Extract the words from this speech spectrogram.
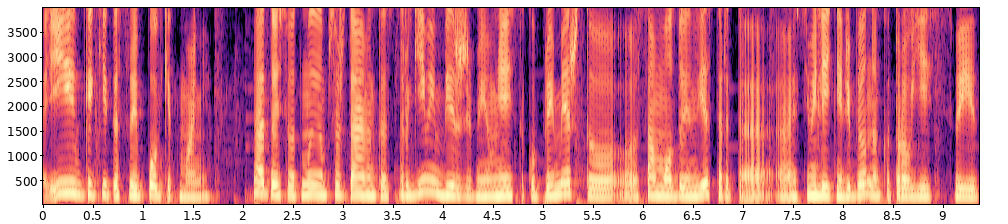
и какие-то свои pocket money. Да, то есть вот мы обсуждаем это с другими биржами. У меня есть такой пример, что э, самый молодой инвестор это 7-летний э, ребенок, у которого есть свои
